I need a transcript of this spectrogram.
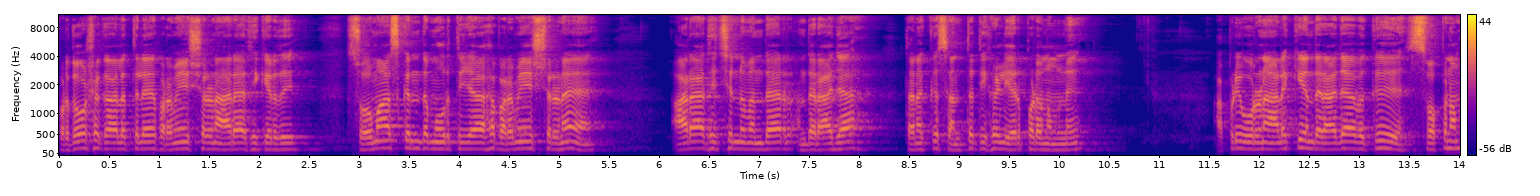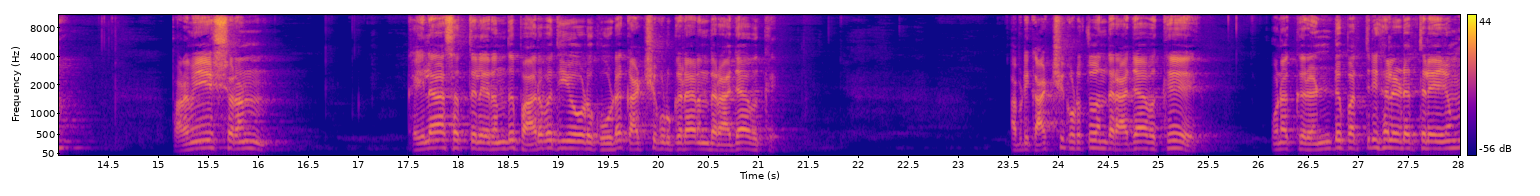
பிரதோஷ காலத்தில் பரமேஸ்வரனை ஆராதிக்கிறது சோமாஸ்கந்த மூர்த்தியாக பரமேஸ்வரனை ஆராதிச்சுன்னு வந்தார் அந்த ராஜா தனக்கு சந்ததிகள் ஏற்படணும்னு. அப்படி ஒரு நாளைக்கு அந்த ராஜாவுக்கு ஸ்வப்னம். பரமேஸ்வரன் கைலாசத்திலிருந்து பார்வதியோடு கூட காட்சி கொடுக்குறார் அந்த ராஜாவுக்கு. அப்படி காட்சி கொடுத்து அந்த ராஜாவுக்கு உனக்கு ரெண்டு பத்னிகளிடத்திலேயும்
